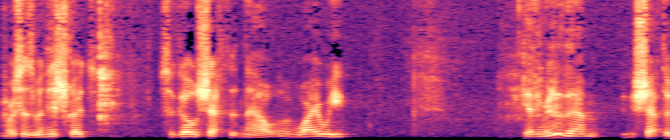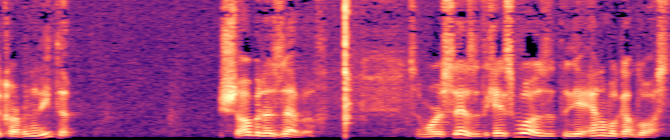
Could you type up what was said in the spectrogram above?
More says v'nishchot. So go shecht it now. Why are we getting rid of them? Shecht the korban and eat them. Shabbat azevach. So Morris says that the case was that the animal got lost.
